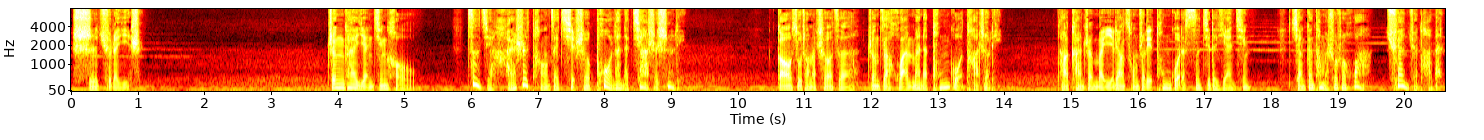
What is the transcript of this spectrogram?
失去了意识。睁开眼睛后，自己还是躺在汽车破烂的驾驶室里。高速上的车子正在缓慢的通过他这里，他看着每一辆从这里通过的司机的眼睛，想跟他们说说话，劝劝他们。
